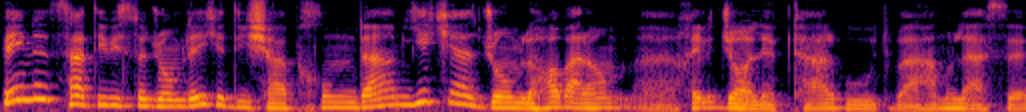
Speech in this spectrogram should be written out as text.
بین 100 200 جمله که دیشب خوندم یکی از جمله ها برام خیلی جالب تر بود و همون لحظه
